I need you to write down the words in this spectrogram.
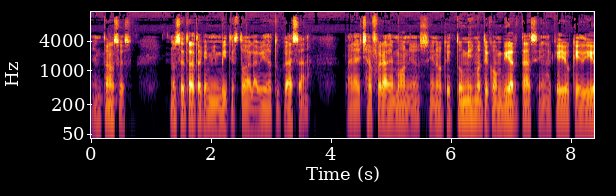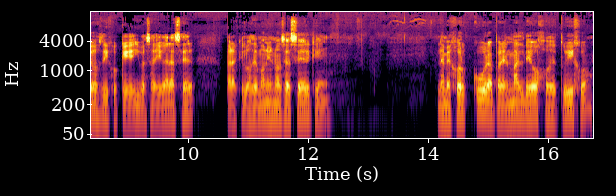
Entonces, no se trata que me invites toda la vida a tu casa para echar fuera demonios, sino que tú mismo te conviertas en aquello que Dios dijo que ibas a llegar a ser para que los demonios no se acerquen. La mejor cura para el mal de ojo de tu hijo,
